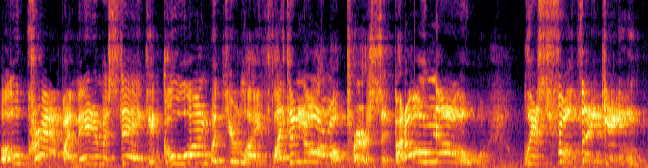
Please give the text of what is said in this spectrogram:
oh crap, I made a mistake, and go on with your life like a normal person. But oh no, wishful thinking.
